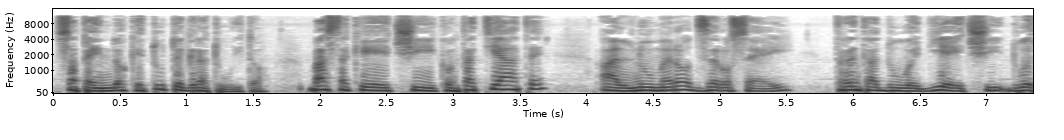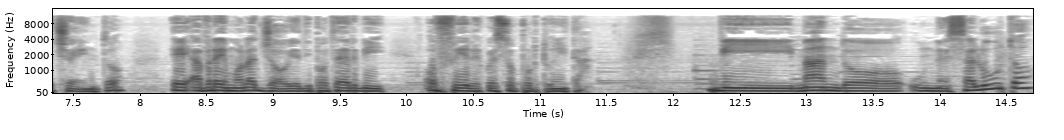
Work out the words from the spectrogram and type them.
sapendo che tutto è gratuito. Basta che ci contattiate al numero 06 32 10 200 e avremo la gioia di potervi offrire questa opportunità. Vi mando un saluto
